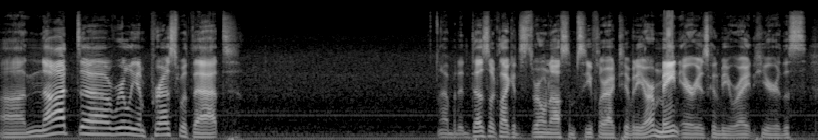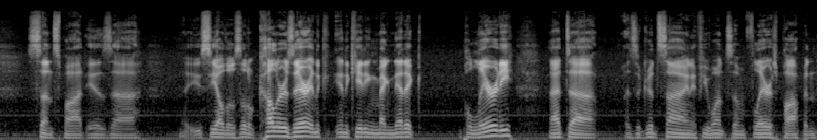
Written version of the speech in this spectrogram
Uh, not uh, really impressed with that. Uh, but it does look like it's thrown off some flare activity. Our main area is going to be right here. This sunspot is, uh, you see all those little colors there indi indicating magnetic polarity. That uh, is a good sign if you want some flares popping.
